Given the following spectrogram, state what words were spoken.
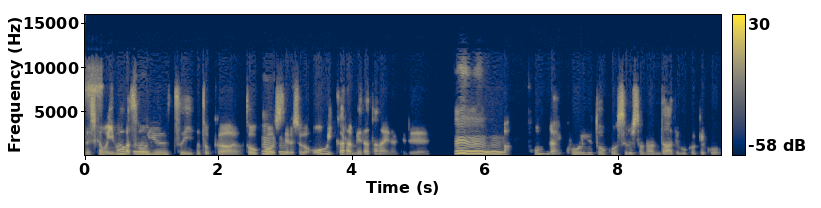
でしかも今はそういうツイートとか投稿してる人が多いから目立たないだけで、うんうんうんあ。本来こういう投稿する人なんだって僕は結構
